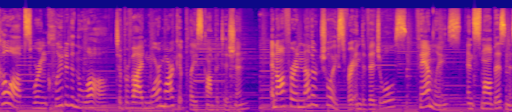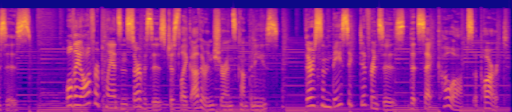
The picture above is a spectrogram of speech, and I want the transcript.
Co-ops were included in the law to provide more marketplace competition and offer another choice for individuals, families, and small businesses. While they offer plans and services just like other insurance companies, there are some basic differences that set co-ops apart.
